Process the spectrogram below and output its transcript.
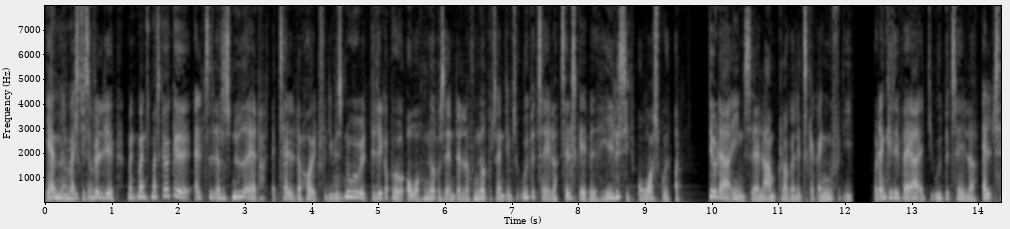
Ja, men man skal selvfølgelig, man, man, man skal jo ikke altid lade sig snyde af, at, at tallet er højt, fordi mm. hvis nu det ligger på over 100% eller 100%, jamen, så udbetaler selskabet hele sit overskud. Og det er jo der, ens alarmklokker lidt skal ringe, fordi hvordan kan det være, at de udbetaler alt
